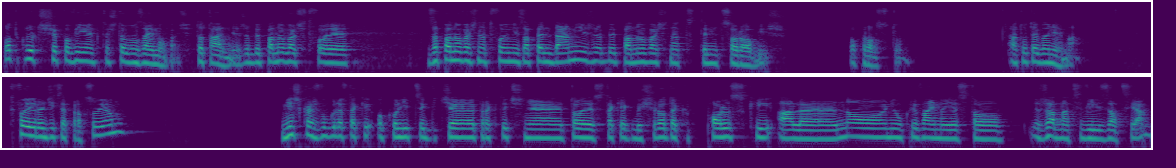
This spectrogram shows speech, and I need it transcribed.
Pod klucz się powinien ktoś tobą zajmować. Totalnie, żeby panować twoje, zapanować nad twoimi zapędami, żeby panować nad tym, co robisz. Po prostu. A tu tego nie ma. Twoi rodzice pracują, Mieszkasz w ogóle w takiej okolicy, gdzie praktycznie to jest tak jakby środek Polski, ale no nie ukrywajmy, jest to żadna cywilizacja.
